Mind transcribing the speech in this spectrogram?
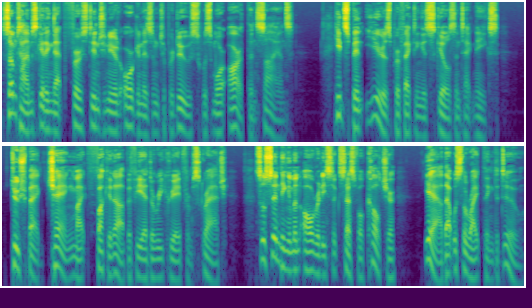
Sometimes getting that first engineered organism to produce was more art than science. He'd spent years perfecting his skills and techniques. Douchebag Chang might fuck it up if he had to recreate from scratch. So sending him an already successful culture, yeah, that was the right thing to do.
